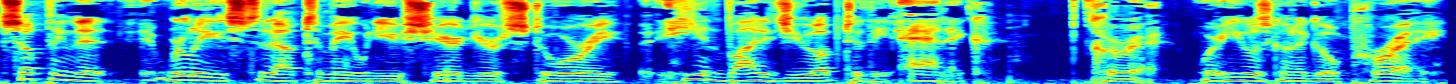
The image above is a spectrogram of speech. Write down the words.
Something that really stood out to me when you shared your story, he invited you up to the attic. Correct. Where he was going to go pray.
